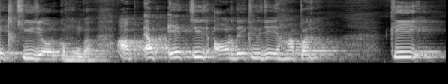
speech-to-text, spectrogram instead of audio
एक चीज़ और कहूँगा। अब अब एक चीज़ और देख लीजिए यहाँ पर। कि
